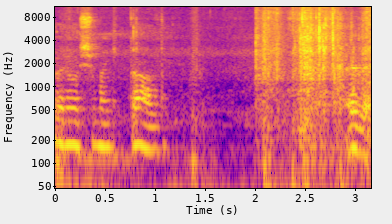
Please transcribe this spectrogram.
böyle hoşuma gitti aldım. Evet.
